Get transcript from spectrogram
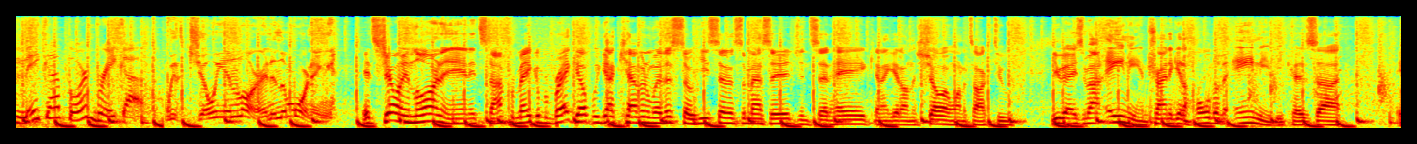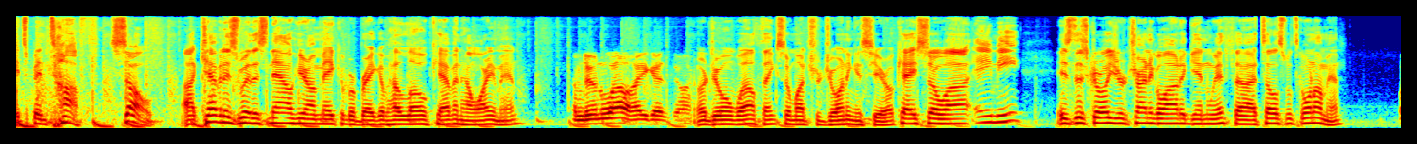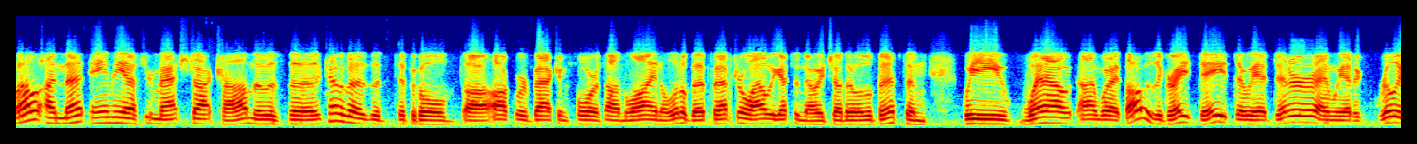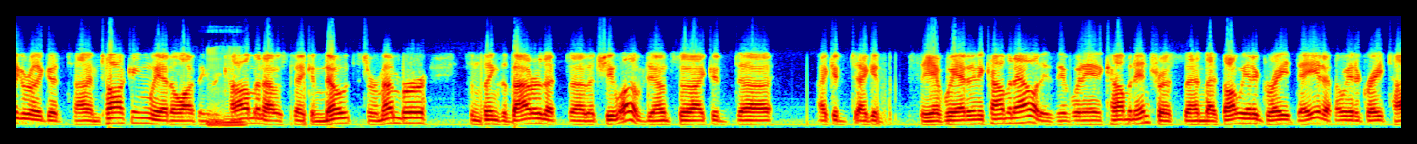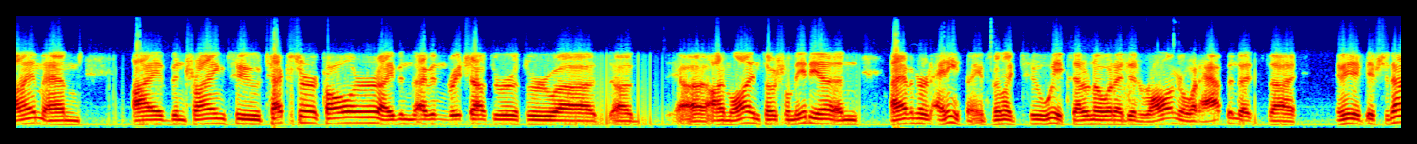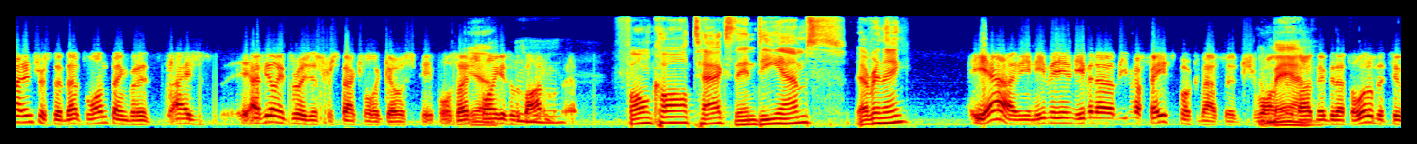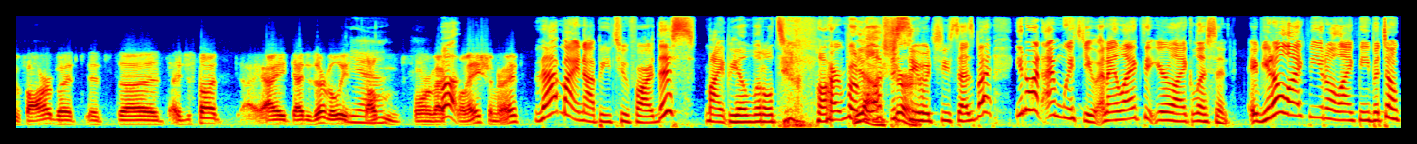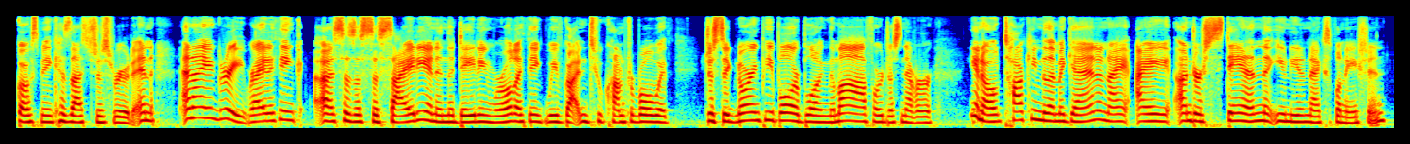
Makeup or breakup. With Joey and Lauren in the morning. It's Joey and Lauren, and it's time for Makeup or Breakup. We got Kevin with us, so he sent us a message and said, Hey, can I get on the show? I want to talk to you guys about Amy and trying to get a hold of Amy because uh, it's been tough. So, uh, Kevin is with us now here on Makeup or Breakup. Hello, Kevin. How are you, man? I'm doing well. How are you guys doing? We're doing well. Thanks so much for joining us here. Okay, so uh, Amy is this girl you're trying to go out again with. Uh, tell us what's going on, man. Well, I met Amy through Match.com. It was the kind of the, the typical uh, awkward back and forth online a little bit, but after a while we got to know each other a little bit, and we went out on what I thought was a great date. That we had dinner and we had a really really good time talking. We had a lot of things in common. I was taking notes to remember some things about her that uh, that she loved, you know, so I could uh, I could I could see if we had any commonalities, if we had any common interests, and I thought we had a great date. I thought we had a great time, and I've been trying to text her, call her. I even I even reached out through through uh, uh, uh, online, social media, and I haven't heard anything. It's been like two weeks. I don't know what I did wrong or what happened. It's uh, I mean, if, if she's not interested, that's one thing. But it's I just I feel like it's really disrespectful to ghost people. So I just Yeah. want to get to the bottom of it. Phone call, text, and DMs, everything? Yeah, I mean, even even a even a Facebook message. Once. man. I thought maybe that's a little bit too far, but it's. Uh, I just thought I, I deserve at least Yeah. some form of Well- explanation, right? That might not be too far. This might be a little too far, but Yeah, we'll have sure. to see what she says. But you know what? I'm with you, and I like that you're like, listen, if you don't like me, you don't like me, but don't ghost me because that's just rude. And and I agree, right? I think us as a society and in the dating world, I think we've gotten too comfortable with just ignoring people or blowing them off or just never, you know, talking to them again. And I I understand that you need an explanation.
